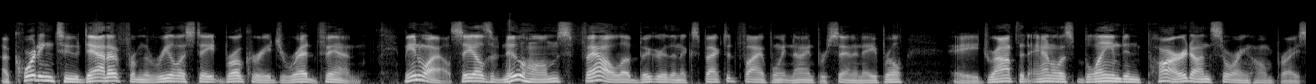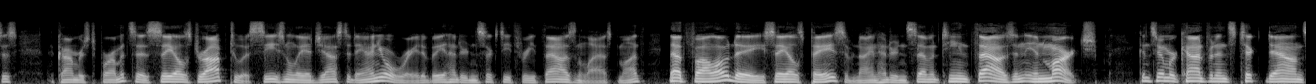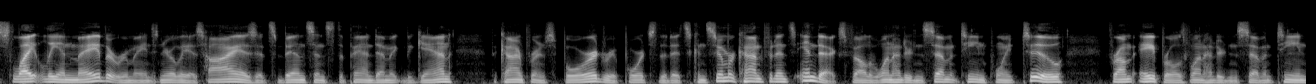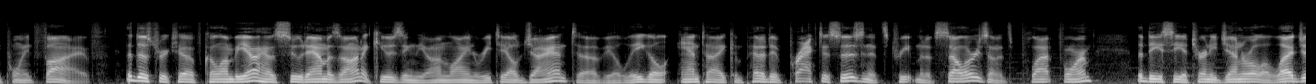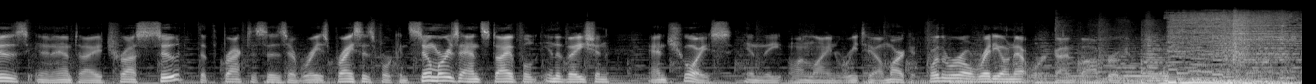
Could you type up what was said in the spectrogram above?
according to data from the real estate brokerage Redfin. Meanwhile, sales of new homes fell a bigger than expected 5.9% in April a drop that analysts blamed in part on soaring home prices. The Commerce Department says sales dropped to a seasonally adjusted annual rate of 863,000 last month. That followed a sales pace of 917,000 in March. Consumer confidence ticked down slightly in May, but remains nearly as high as it's been since the pandemic began. The Conference Board reports that its Consumer Confidence Index fell to 117.2 from April's 117.5. The District of Columbia has sued Amazon, accusing the online retail giant of illegal anti competitive practices in its treatment of sellers on its platform. The D.C. Attorney General alleges in an antitrust suit that the practices have raised prices for consumers and stifled innovation and choice in the online retail market. For the Rural Radio Network, I'm Bob Brogan.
